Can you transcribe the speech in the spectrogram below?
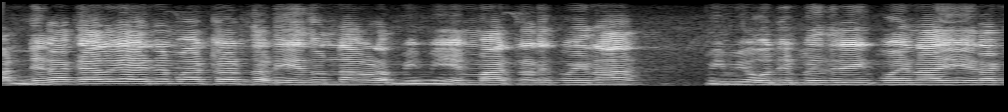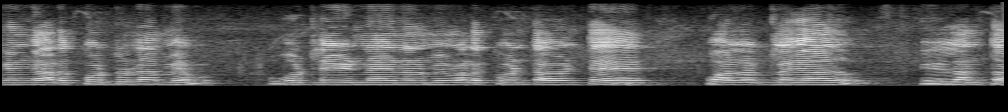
అన్ని రకాలుగా ఆయన మాట్లాడతాడు. ఏది ఉన్నా కూడా మేము ఏం మాట్లాడకపోయినా మేము ఎవరిని బెదిరికపోయినా ఏ రకంగా అడగొట్టున్నాం మేము. ఓట్లు వేయండి ఆయన మేము అడుక్కుంటామంటే వాళ్ళు అట్లా కాదు. వీళ్ళంతా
